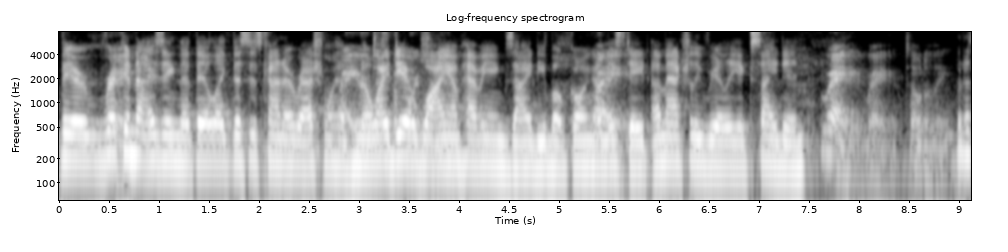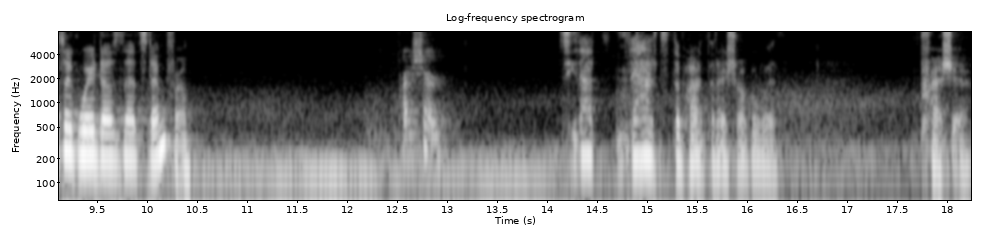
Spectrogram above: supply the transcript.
They're recognizing that they're like, this is kind of irrational. I have Right, no idea why. I'm having anxiety about going on this date. I'm actually really excited. right. Right. Totally. But it's like, where does that stem from? Pressure. See, that's that's the part that I struggle with. Pressure.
